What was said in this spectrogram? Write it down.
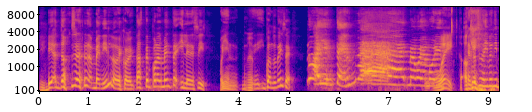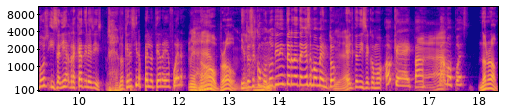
Y entonces venís, lo desconectás temporalmente y le decís, oye, y cuando te dice, no hay internet, me voy a morir. Wait. Ok. Entonces ahí venís vos y salís al rescate y le decís, ¿no quieres ir a pelotear allá afuera? No, bro. Y entonces, como no tiene internet en ese momento, Yeah. él te dice como, ok, pa, vamos pues. No, no, no.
